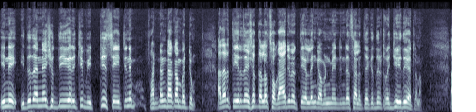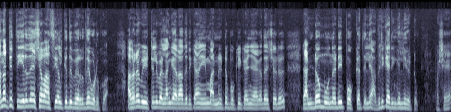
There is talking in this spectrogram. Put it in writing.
ഇനി ഇത് തന്നെ ശുദ്ധീകരിച്ച് വിറ്റ് സ്റ്റേറ്റിന് ഫണ്ട് ഉണ്ടാക്കാൻ പറ്റും. അതായത് തീരദേശത്തുള്ള സ്വകാര്യ വ്യക്തികളുടെയും ഗവൺമെന്റിന്റെ സ്ഥലത്തേക്ക് ഇത് ട്രെജ് ചെയ്ത് കയറ്റണം. എന്നിട്ട് തീരദേശവാസികൾക്ക് ഇത് വെറുതെ കൊടുക്കുക. അവരുടെ വീട്ടിൽ വെള്ളം കയറാതിരിക്കാൻ ഈ മണ്ണിട്ട് പൊക്കിക്കഴിഞ്ഞാൽ ഏകദേശം ഒരു രണ്ടോ മൂന്നടി പൊക്കത്തിൽ അവർ കരിങ്കല്ല് കിട്ടും. പക്ഷേ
